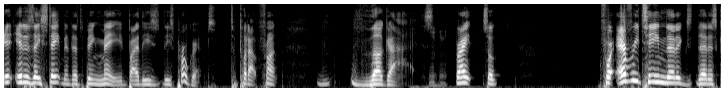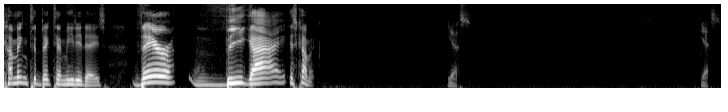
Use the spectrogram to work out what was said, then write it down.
it, it is a statement that's being made by these these programs to put out front the guys, mm-hmm. right? So for every team that ex- that is coming to Big Ten Media Days, their the guy is coming. Yes. Yes.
